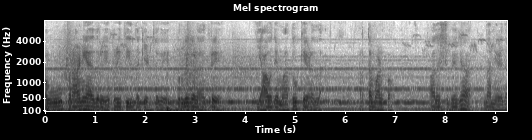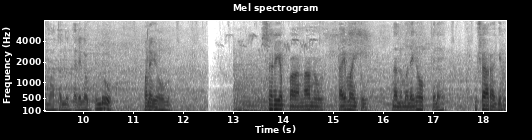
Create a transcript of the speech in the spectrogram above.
ಅವು ಪ್ರಾಣಿ ಆದರೆ ಪ್ರೀತಿಯಿಂದ ಕೇಳ್ತವೆ, ಮೃಗಗಳಾದರೆ ಯಾವುದೇ ಮಾತು ಕೇಳಲ್ಲ. ಅರ್ಥ ಮಾಡ್ಕೊ. ಆದಷ್ಟು ಬೇಗ ನಾನು ಹೇಳಿದ ಮಾತನ್ನು ತಲೆಗಾಕ್ಕೊಂಡು ಮನೆಗೆ ಹೋಗು. ಸರಿಯಪ್ಪ, ನಾನು ಟೈಮ್ ಆಯಿತು. ನನ್ನ ಮನೆಗೆ ಹೋಗ್ತೇನೆ. ಹುಷಾರಾಗಿರು.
